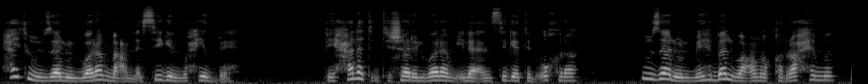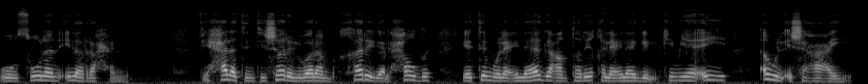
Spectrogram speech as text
حيث يزال الورم مع النسيج المحيط به. في حالة انتشار الورم إلى أنسجة أخرى يزال المهبل وعنق الرحم وصولا إلى الرحم في حالة انتشار الورم خارج الحوض يتم العلاج عن طريق العلاج الكيميائي أو الإشعاعي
